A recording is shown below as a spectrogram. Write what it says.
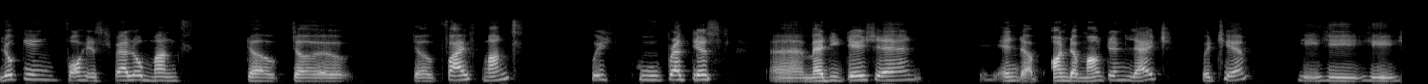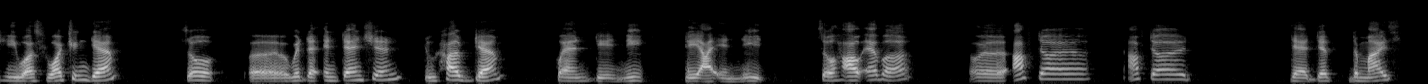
looking for his fellow monks, the the the five monks which who practiced uh, meditation in the on the mountain ledge with him. He he he he was watching them, so uh, with the intention to help them when they need they are in need. So, however, uh, after after their demise,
